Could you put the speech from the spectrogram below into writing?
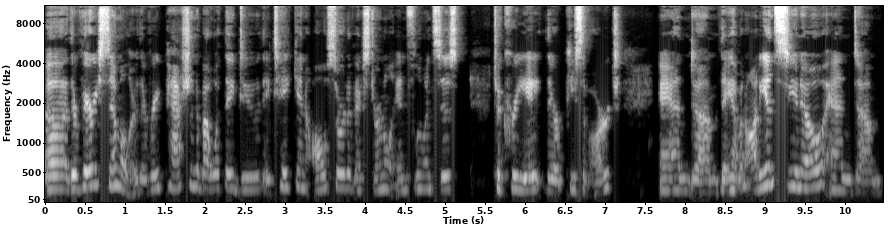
Uh, they're very similar. They're very passionate about what they do. They take in all sort of external influences to create their piece of art, and um, they have an audience, you know. And um,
